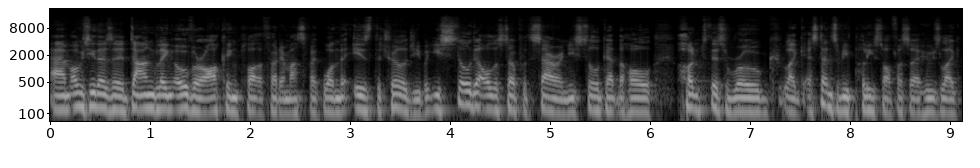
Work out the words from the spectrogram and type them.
Um, obviously there's a dangling, overarching plot thread in Mass Effect One that is the trilogy, but you still get all the stuff with Saren. You still get the whole hunt this rogue, like ostensibly police officer who's like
